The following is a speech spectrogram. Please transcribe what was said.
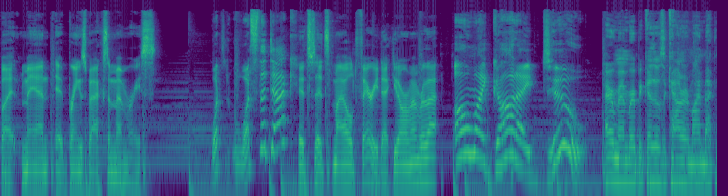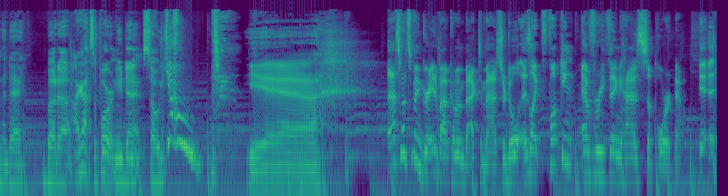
but man, it brings back some memories. what? What's the deck? It's it's my old fairy deck. You don't remember that? Oh my god, I do. I remember it because it was a counter of mine back in the day. But uh, I got support and you didn't. So, yo! Yeah. That's what's been great about coming back to Master Duel is like fucking everything has support now. It- it-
